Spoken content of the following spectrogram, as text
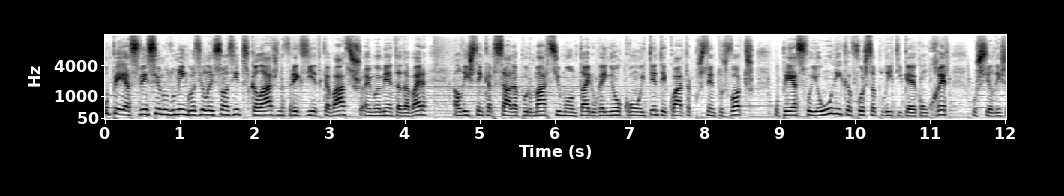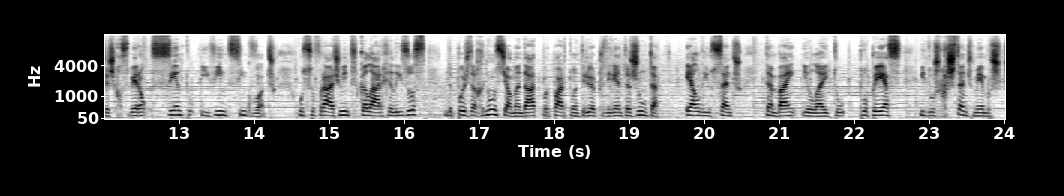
O PS venceu no domingo as eleições intercalares na freguesia de Cavassos, em Moimenta da Beira. A lista encabeçada por Márcio Monteiro ganhou com 84% dos votos. O PS foi a única força política a concorrer. Os socialistas receberam 125 votos. O sufrágio intercalar realizou-se depois da renúncia ao mandato por parte do anterior presidente da Junta, Hélio Santos, também eleito pelo PS, e dos restantes membros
